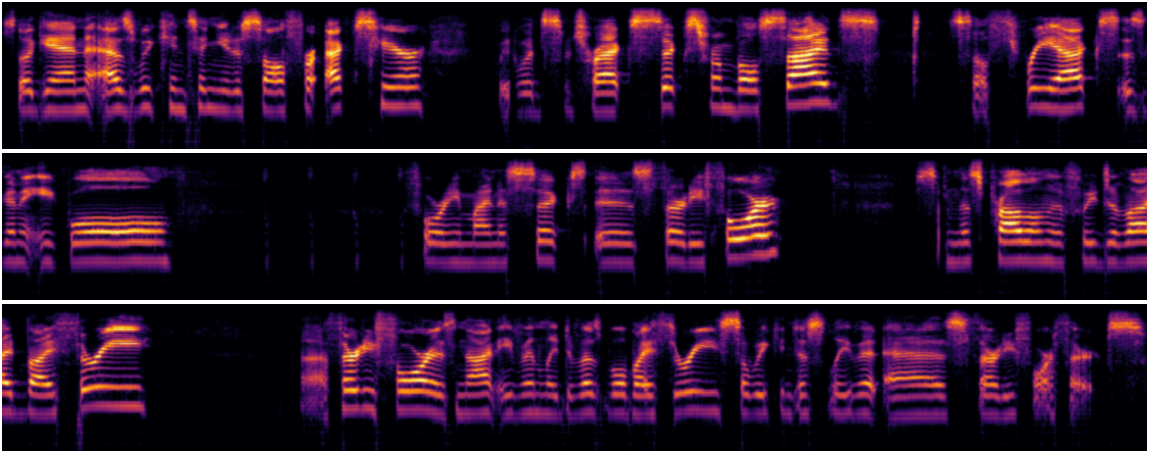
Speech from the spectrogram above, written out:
So again, as we continue to solve for x here, we would subtract 6 from both sides. So 3x is going to equal 40 minus 6 is 34. So in this problem, if we divide by 3, uh, 34 is not evenly divisible by 3, so we can just leave it as 34 thirds.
